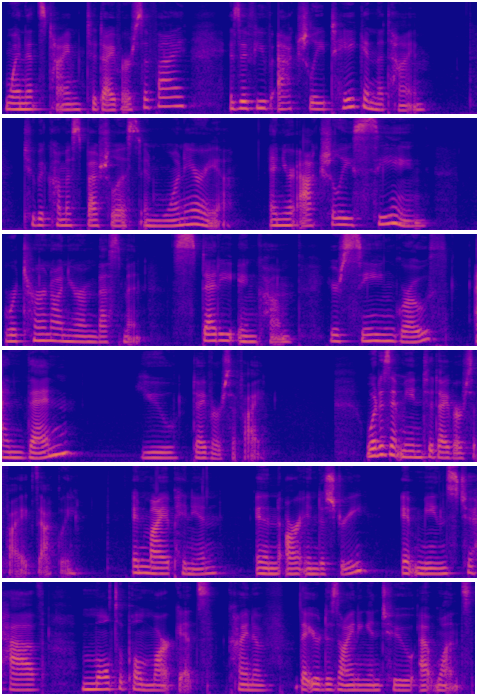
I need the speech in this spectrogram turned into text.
when it's time to diversify is if you've actually taken the time to become a specialist in one area and you're actually seeing return on your investment, steady income, you're seeing growth, and then you diversify. What does it mean to diversify exactly? In my opinion, in our industry, it means to have multiple markets kind of that you're designing into at once.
